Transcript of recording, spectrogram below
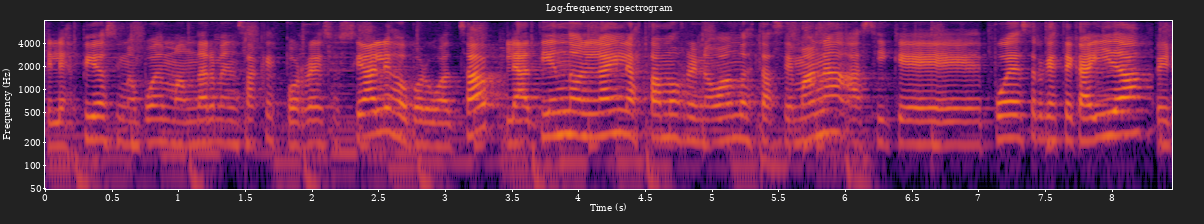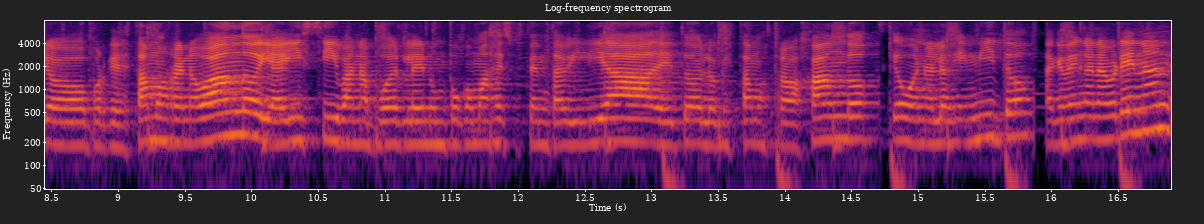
les pido si me pueden mandar mensajes por redes sociales o por WhatsApp. La tienda online la estamos renovando esta semana, así que puede ser que esté caída, pero porque estamos renovando y ahí sí van a poder leer un poco más de sustentabilidad, de todo lo que estamos trabajando. Así que bueno, los invito a que vengan a Brennan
